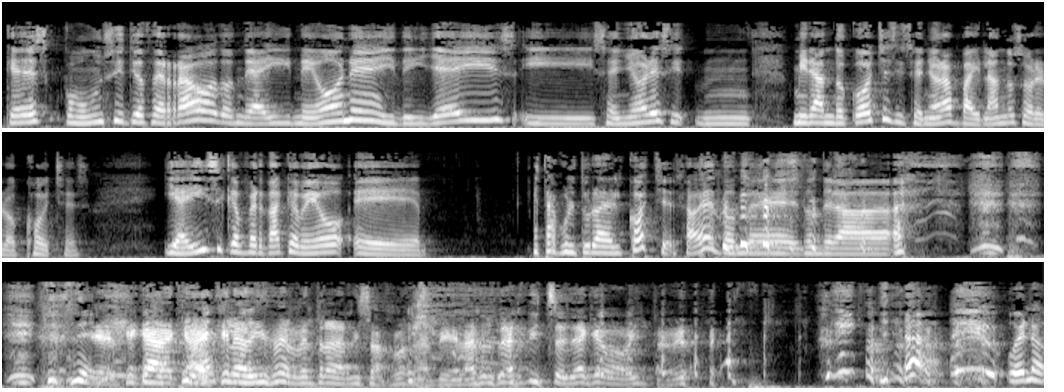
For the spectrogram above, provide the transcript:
que es como un sitio cerrado donde hay neones y DJs y señores y, mm, mirando coches y señoras bailando sobre los coches. Y ahí sí que es verdad que veo eh, esta cultura del coche, ¿sabes? Donde, donde la... donde Es que cada, vez que lo dices me entra la risa floja, tío. Lo has, lo has dicho ya que veces. Ya. Bueno,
